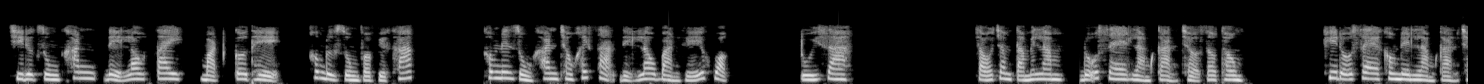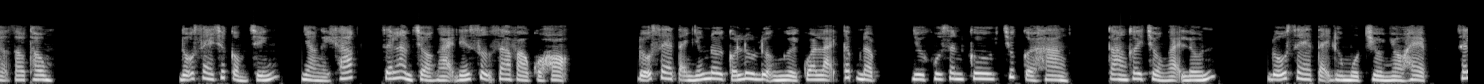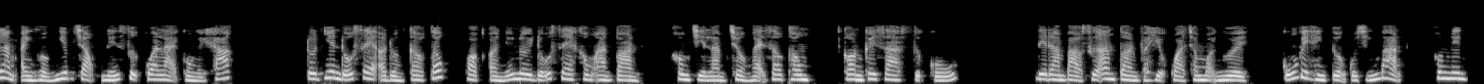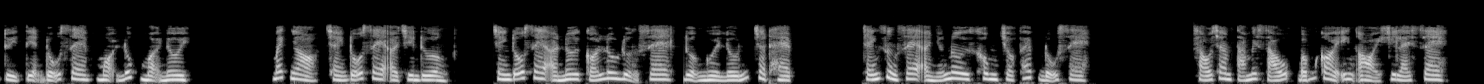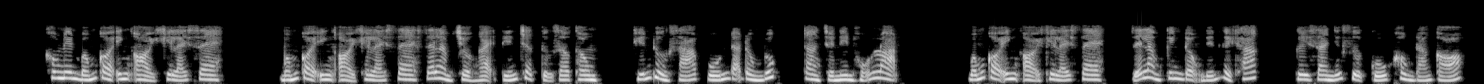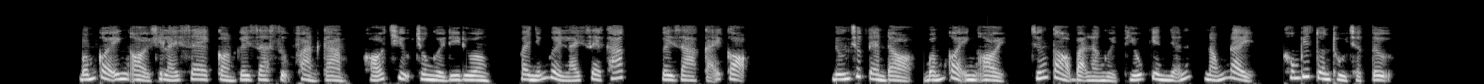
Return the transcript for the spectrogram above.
Chỉ được dùng khăn để lau tay, mặt, cơ thể, không được dùng vào việc khác. Không nên dùng khăn trong khách sạn để lau bàn ghế hoặc túi da. 685. Đỗ xe làm cản trở giao thông Khi đỗ xe không nên làm cản trở giao thông. Đỗ xe trước cổng chính, nhà người khác sẽ làm trở ngại đến sự ra vào của họ. Đỗ xe tại những nơi có lưu lượng người qua lại tấp nập như khu dân cư trước cửa hàng càng gây trở ngại lớn. Đỗ xe tại đường một chiều nhỏ hẹp sẽ làm ảnh hưởng nghiêm trọng đến sự qua lại của người khác. Đột nhiên đỗ xe ở đường cao tốc hoặc ở những nơi đỗ xe không an toàn, không chỉ làm trở ngại giao thông, còn gây ra sự cố. Để đảm bảo sự an toàn và hiệu quả cho mọi người, cũng vì hình tượng của chính bạn, không nên tùy tiện đỗ xe mọi lúc mọi nơi. Mách nhỏ tránh đỗ xe ở trên đường, tránh đỗ xe ở nơi có lưu lượng xe, lượng người lớn chật hẹp, tránh dừng xe ở những nơi không cho phép đỗ xe. 686. Bấm còi inh ỏi khi lái xe Không nên bấm còi inh ỏi khi lái xe. Bấm còi inh ỏi khi lái xe sẽ làm trở ngại tiến trật tự giao thông, khiến đường xá vốn đã đông đúc càng trở nên hỗn loạn. Bấm còi inh ỏi khi lái xe dễ làm kinh động đến người khác, gây ra những sự cố không đáng có. Bấm còi inh ỏi khi lái xe còn gây ra sự phản cảm, khó chịu cho người đi đường và những người lái xe khác, gây ra cãi cọ. Đứng trước đèn đỏ, bấm còi inh ỏi, chứng tỏ bạn là người thiếu kiên nhẫn, nóng nảy, không biết tuân thủ trật tự.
